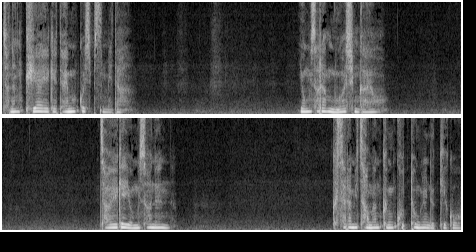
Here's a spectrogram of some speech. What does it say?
저는 귀하에게 되묻고 싶습니다. 용서란 무엇인가요? 저에게 용서는 그 사람이 저만큼 고통을 느끼고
